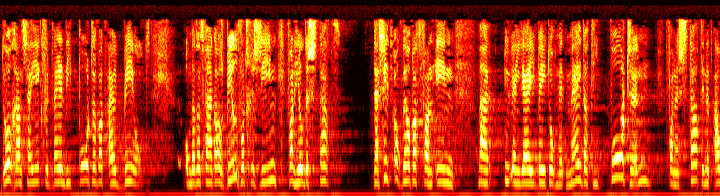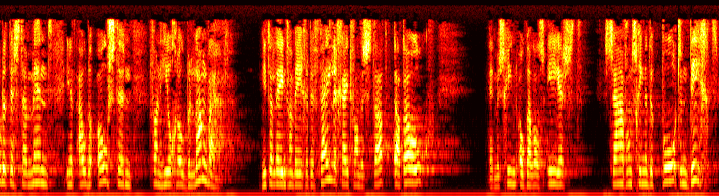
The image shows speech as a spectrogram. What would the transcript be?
Doorgaans, zei ik, verdwijnen die poorten wat uit beeld. omdat het vaak als beeld wordt gezien van heel de stad. Daar zit ook wel wat van in, maar u en jij weet toch met mij dat die poorten van een stad in het Oude Testament, in het Oude Oosten, van heel groot belang waren. Niet alleen vanwege de veiligheid van de stad, dat ook. En misschien ook wel als eerst, s'avonds gingen de poorten dicht.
